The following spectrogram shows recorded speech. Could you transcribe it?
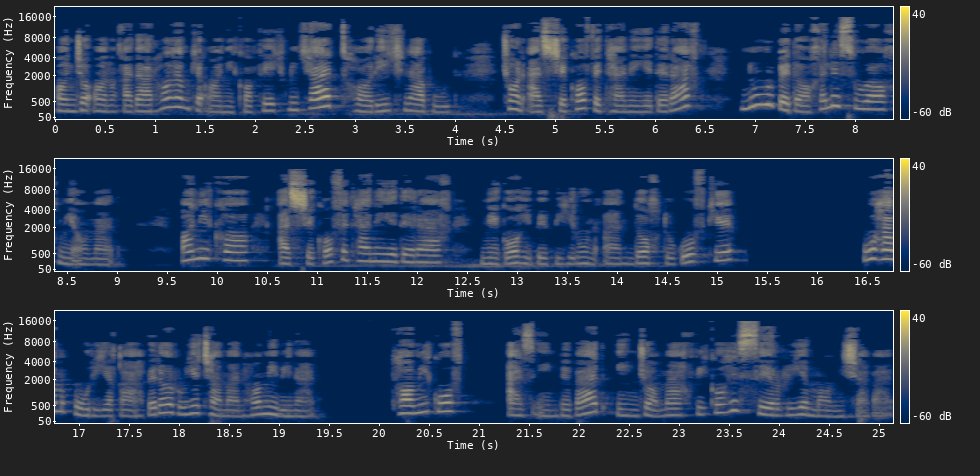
آنجا آنقدرها هم که آنیکا فکر می‌کرد تاریک نبود چون از شکاف تنه درخت نور به داخل سوراخ می آمد. آنیکا از شکاف تنه درخت نگاهی به بیرون انداخت و گفت که او هم قوری قهوه را روی چمنها می بیند. تامی گفت از این به بعد اینجا مخفیگاه سری ما می شود.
